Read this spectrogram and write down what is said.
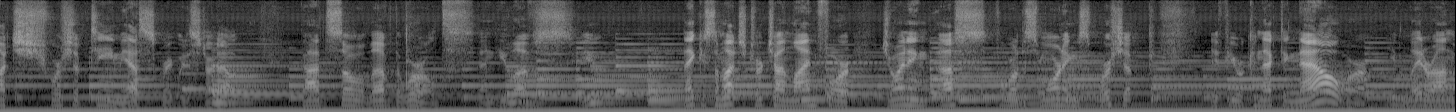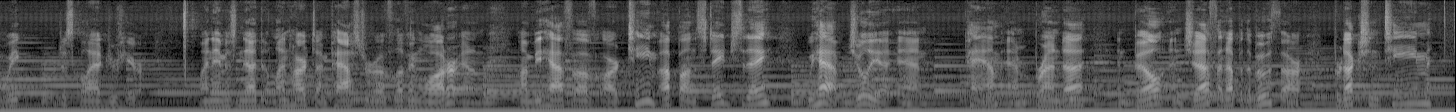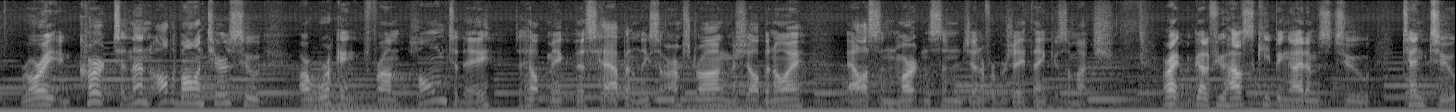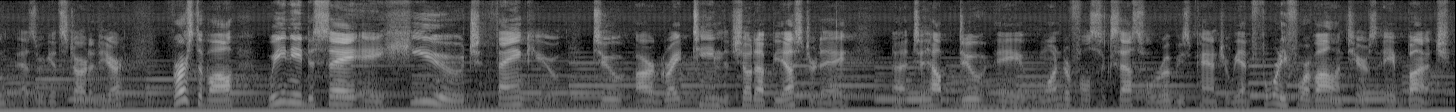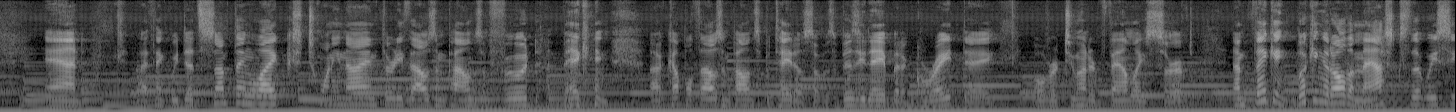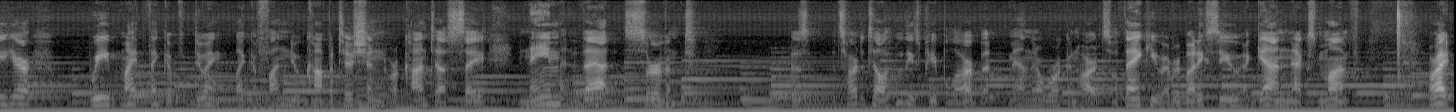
much, worship team. Yes, great way to start out. God so loved the world, and He loves you. Thank you so much, Church Online, for joining us for this morning's worship. If you are connecting now or even later on in the week, we're just glad you're here. My name is Ned Lenhart. I'm pastor of Living Water, and on behalf of our team up on stage today, we have Julia and Pam and Brenda and Bill and Jeff, and up at the booth, our production team, Rory and Kurt, and then all the volunteers who are working from home today to help make this happen. Lisa Armstrong, Michelle Benoit, Allison Martinson, Jennifer Berger, thank you so much. All right, we've got a few housekeeping items to tend to as we get started here. First of all, we need to say a huge thank you to our great team that showed up yesterday uh, to help do a wonderful, successful Ruby's Pantry. We had 44 volunteers, a bunch, and I think we did something like 29, 30,000 pounds of food, baking a couple thousand pounds of potatoes. So it was a busy day, but a great day. Over 200 families served. I'm thinking, looking at all the masks that we see here, we might think of doing like a fun new competition or contest. Say, name that servant. Because it's hard to tell who these people are, but man, they're working hard. So thank you, everybody. See you again next month. All right.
